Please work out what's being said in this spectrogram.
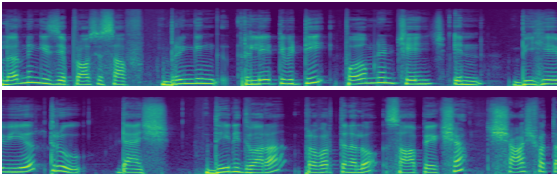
learning is a process of bringing relativity permanent change in behaviour through dash దీని ద్వారా ప్రవర్తనలో సాపేక్ష శాశ్వత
